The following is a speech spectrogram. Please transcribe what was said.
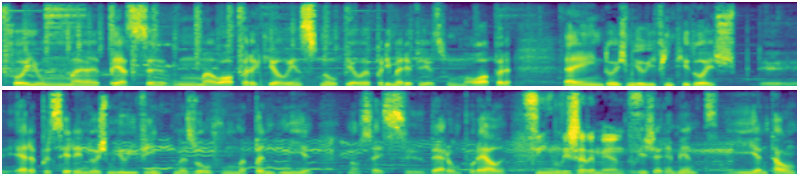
Foi uma peça, uma ópera que ele encenou pela primeira vez, uma ópera, em 2022. Eh, Era para ser em 2020, mas houve uma pandemia, não sei se deram por ela, Sim, ligeiramente. ligeiramente, e então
